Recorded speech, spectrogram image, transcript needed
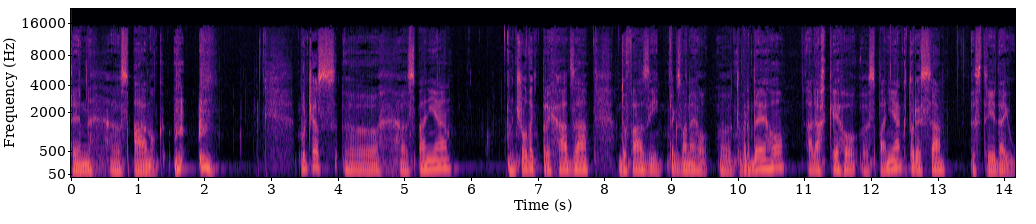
ten e, spánok? Počas e, spania človek prechádza do fázy tzv. E, tvrdého a ľahkého e, spania, ktoré sa striedajú.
